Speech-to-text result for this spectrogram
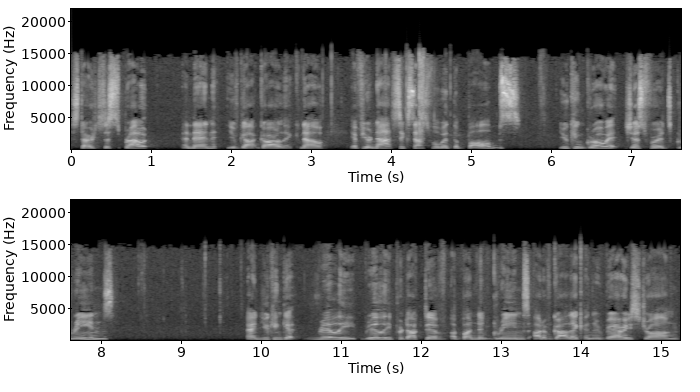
starts to sprout, and then you've got garlic. Now, if you're not successful with the bulbs, you can grow it just for its greens, and you can get really, really productive, abundant greens out of garlic, and they're very strong.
